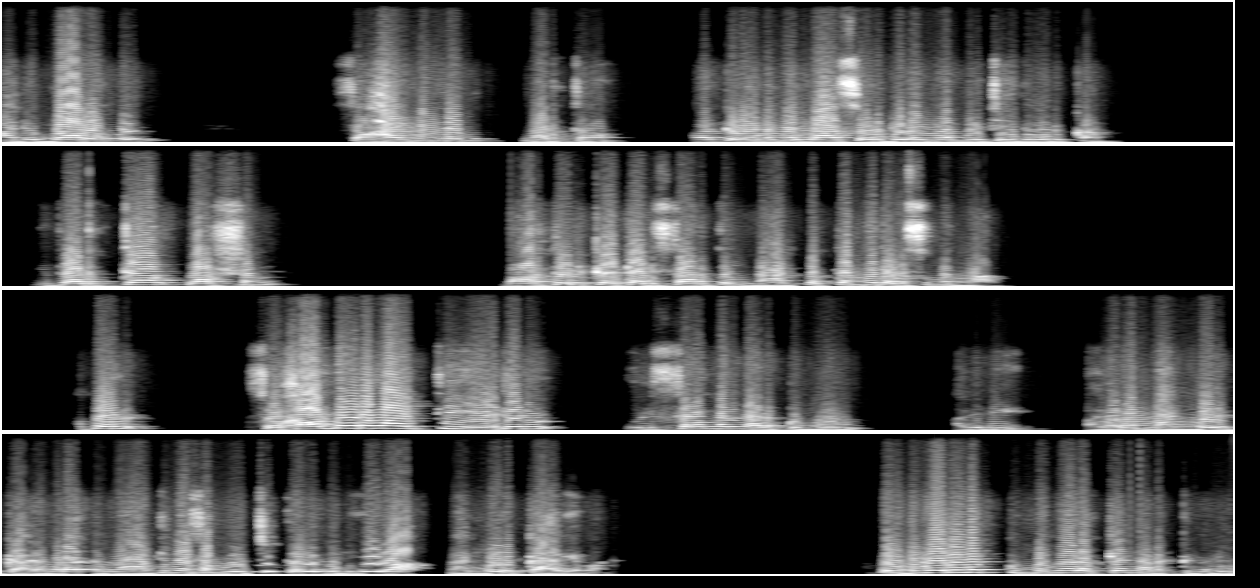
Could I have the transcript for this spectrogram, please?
അനുഭാവങ്ങളും സഹകരണങ്ങളും നടത്തണം. അവർക്ക് വേണ്ടുന്ന എല്ലാ സൗകര്യങ്ങളും നമ്മൾ ചെയ്തു കൊടുക്കണം. ഇപ്പൊ അടുത്ത വർഷം വാർത്തയിൽ കേട്ട അടിസ്ഥാനത്തിൽ നാൽപ്പത്തഞ്ച് ദിവസം എന്നാണ്. അപ്പോൾ സൗഹാർദ്ദപരമായിട്ട് ഏതൊരു ഉത്സവങ്ങൾ നടക്കുമ്പോൾ അതിന് വളരെ നല്ലൊരു നമ്മുടെ നാട്ടിനെ സംബന്ധിച്ചിടത്തോളം വലിയൊരു നല്ലൊരു കാര്യമാണ്. അപ്പൊ ഇതുപോലുള്ള കുംഭങ്ങളൊക്കെ നടക്കുന്നത്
